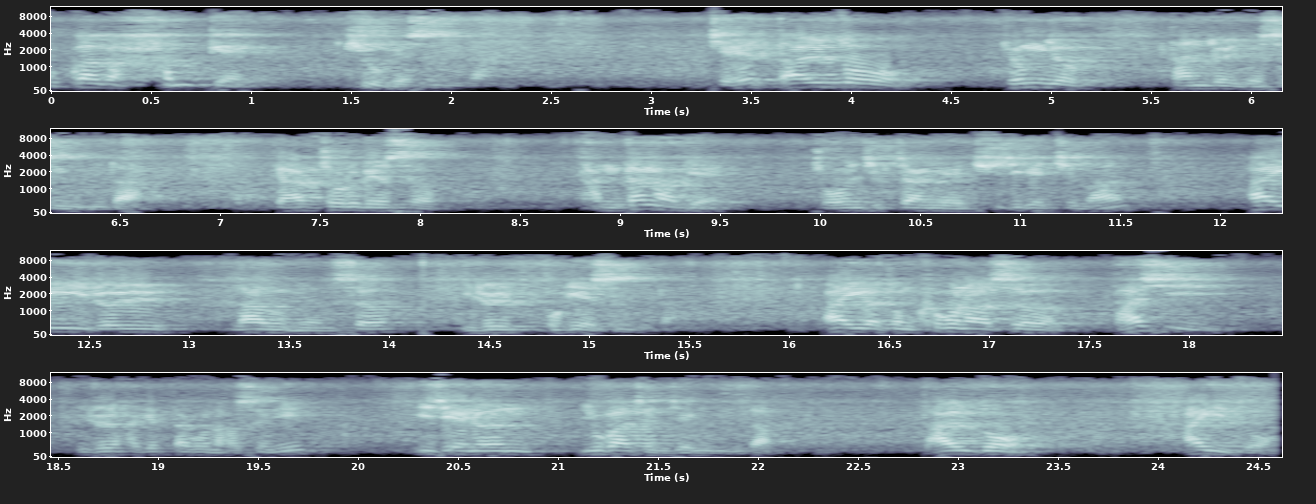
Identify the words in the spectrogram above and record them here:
국가가 함께 키우겠습니다. 제 딸도 경력 단절 여성입니다. 대학 졸업해서 당당하게 좋은 직장에 취직했지만 아이를 낳으면서 일을 포기했습니다. 아이가 좀 크고 나서 다시 일을 하겠다고 나서니 이제는 육아 전쟁입니다. 딸도 아이도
